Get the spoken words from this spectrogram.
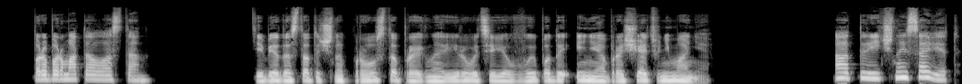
— пробормотал Астан. «Тебе достаточно просто проигнорировать ее выпады и не обращать внимания». «Отличный совет»,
